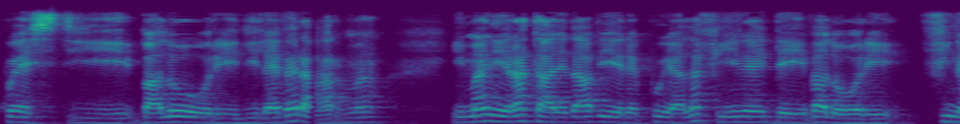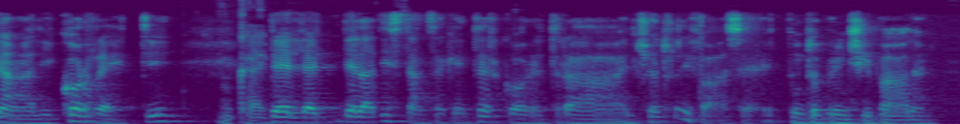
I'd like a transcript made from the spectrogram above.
questi valori di lever arm in maniera tale da avere poi alla fine dei valori finali corretti okay. del, della distanza che intercorre tra il centro di fase e il punto principale.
